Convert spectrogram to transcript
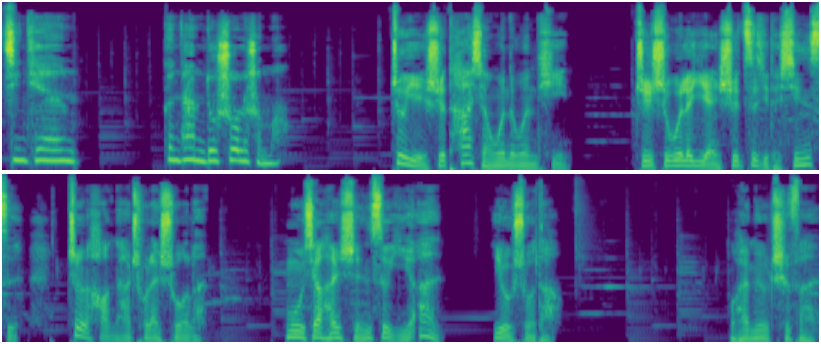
今天，跟他们都说了什么？这也是他想问的问题，只是为了掩饰自己的心思，正好拿出来说了。穆萧寒神色一暗，又说道：“我还没有吃饭，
